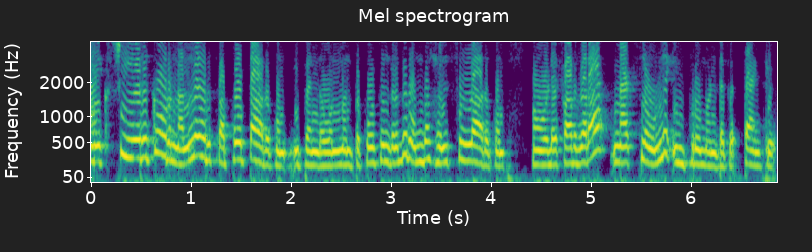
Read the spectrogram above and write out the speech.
நெக்ஸ்ட் இயருக்கு ஒரு நல்ல ஒரு சப்போர்ட்டா இருக்கும் இப்போ இந்த ஒன் மந்த் கோர்ஸ்ன்றது ரொம்ப ஹெல்ப்ஃபுல்லா இருக்கும் அவங்களுடைய ஃபர்தரா மேக்ஸ்ல உள்ள இம்ப்ரூவ்மெண்ட்டுக்கு தேங்க்யூ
